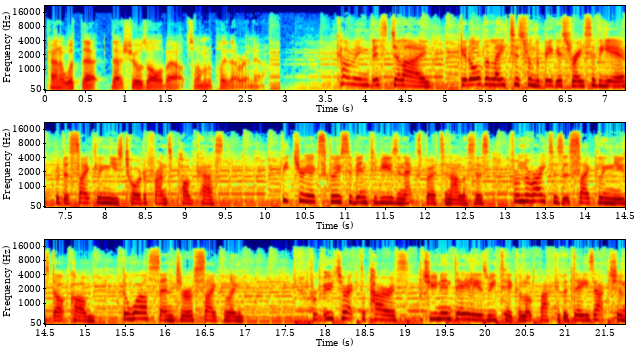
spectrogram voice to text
kind of what that that show's all about. So I'm going to play that right now. Coming this July, get all the latest from the biggest race of the year with the Cycling News Tour de France podcast. Featuring exclusive interviews and expert analysis from the writers at cyclingnews.com, the world centre of cycling. From Utrecht to Paris, tune in daily as we take a look back at the day's action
